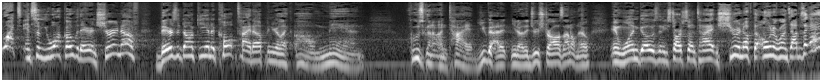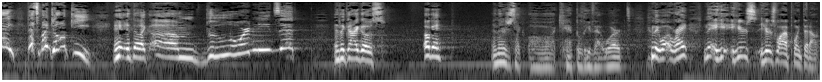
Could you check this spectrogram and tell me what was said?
what? And so you walk over there, and sure enough, there's a donkey and a colt tied up, and you're like, oh man, who's going to untie it? You got it. You know, they drew straws, I don't know. And one goes and he starts to untie it, and sure enough, the owner runs out and he's like, hey, that's my donkey. And they're like, um, the Lord needs it? And the guy goes, okay. And they're just like, oh, I can't believe that worked. And they right? Here's here's why I point that out.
